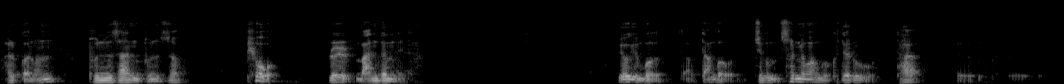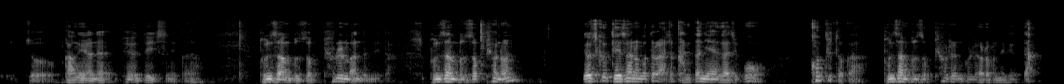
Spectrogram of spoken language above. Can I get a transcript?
할 거는 분산 분석 표를 만듭니다. 여기 뭐 딴 거 지금 설명한 거 그대로 다 저 강의 안에 표현되어 있으니까요. 분산 분석 표를 만듭니다. 분산 분석 표는 여기서 계산하는 것들을 아주 간단히 해가지고 컴퓨터가 분산 분석 표라는 걸 여러분에게 딱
